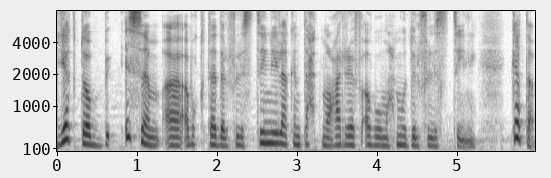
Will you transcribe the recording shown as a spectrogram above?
يكتب باسم آه، أبو قتادة الفلسطيني لكن تحت معرف أبو محمود الفلسطيني. كتب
